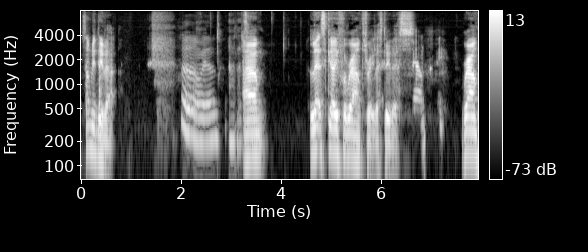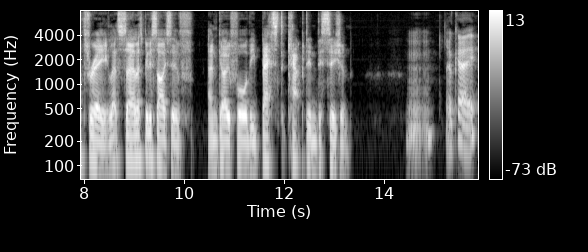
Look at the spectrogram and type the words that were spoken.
Somebody do that. Oh man. Oh, that's Um, let's go for round three. Let's do this. Round Round three. Let's uh, let's be decisive and go for the best captain decision. Hmm. Okay.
